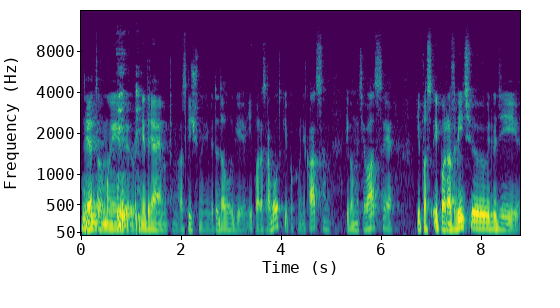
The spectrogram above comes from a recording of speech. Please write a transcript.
Для mm-hmm. этого мы внедряем там, различные методологии и по разработке, и по коммуникациям, и по мотивации, и по, и по развитию людей,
